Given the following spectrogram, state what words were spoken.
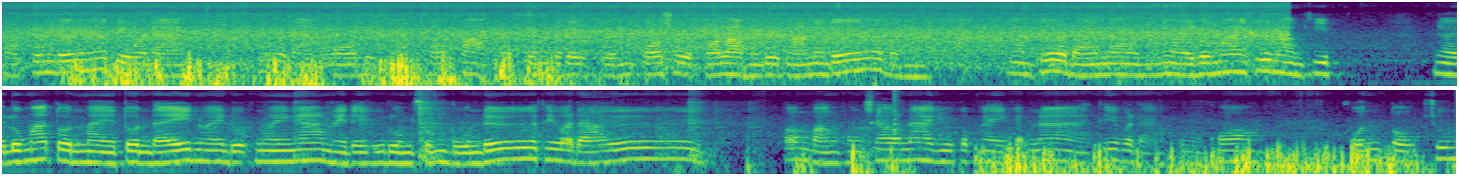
ขอบคุณเด้อเทวดาเทวดาขอดูหลานขอฝากขอฝนก็ได้ฝนขอโชคขอลาภให้ลูกหลานเด้อบัดนี้น้ำเทวดาน้ำหน่อยลงมาคือน้ำทิพย์ หน่อยลงมาต้นใหม่ต้นใดหน่วยดุกหน่วยงามให้ได้อุดมสมบูรณ์เด้อเทวดาเอ้ยความหวังของชาวนาอยู่กับไห้กับหน้า เทวดาคุ้มครองฝนตกชุ่ม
